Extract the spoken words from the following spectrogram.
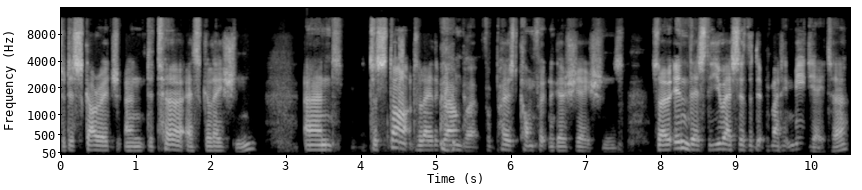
to discourage and deter escalation, and to start to lay the groundwork for post conflict negotiations. So, in this, the US is the diplomatic mediator,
